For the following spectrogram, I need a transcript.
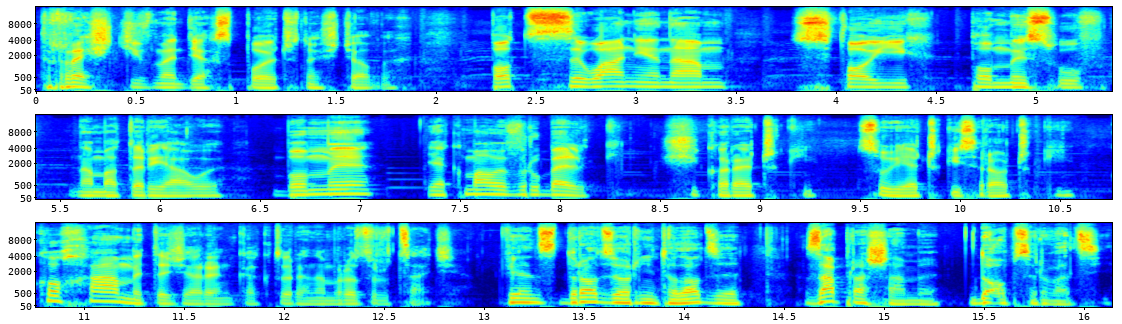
treści w mediach społecznościowych, podsyłanie nam swoich pomysłów na materiały, bo my, jak małe wróbelki, sikoreczki, sujeczki, sroczki, kochamy te ziarenka, które nam rozrzucacie. Więc drodzy ornitolodzy, zapraszamy do obserwacji.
